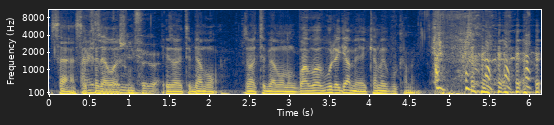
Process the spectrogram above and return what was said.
ça- un sacré ils ont feu, ouais. Ils ont été bien bons. Ils ont été bien bons. Donc bravo à vous les gars, mais calmez-vous quand même.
